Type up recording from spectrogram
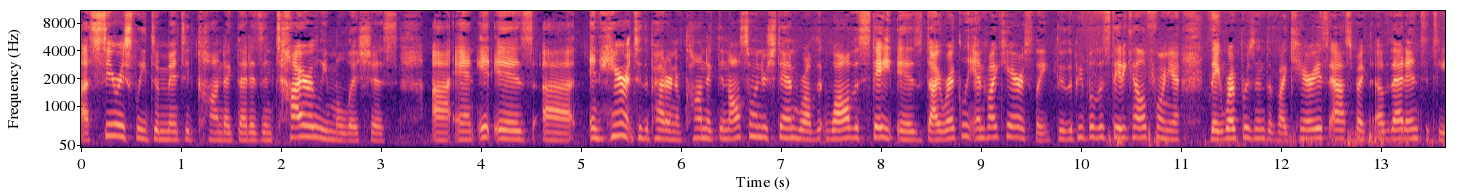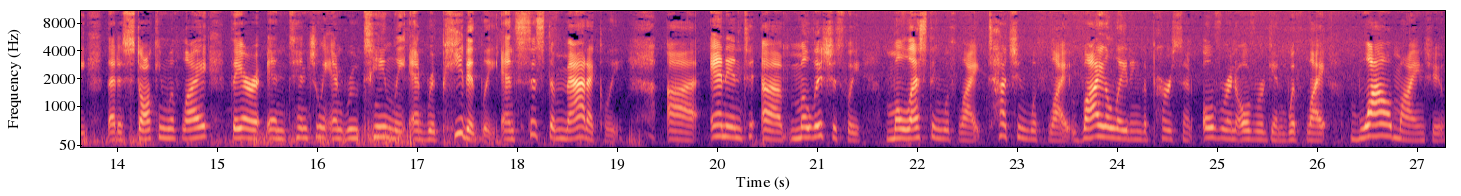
a seriously demented conduct that is entirely malicious, uh, and it is uh, inherent to the pattern of conduct. And also understand while the, while the state is directly and vicariously, through the people of the state of California, they represent the vicarious aspect of that entity that is stalking with light, they are intentionally and routinely and repeatedly and systematically uh, and in, uh, maliciously molesting with light touching with light, violating the person over and over again with light, while, mind you,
